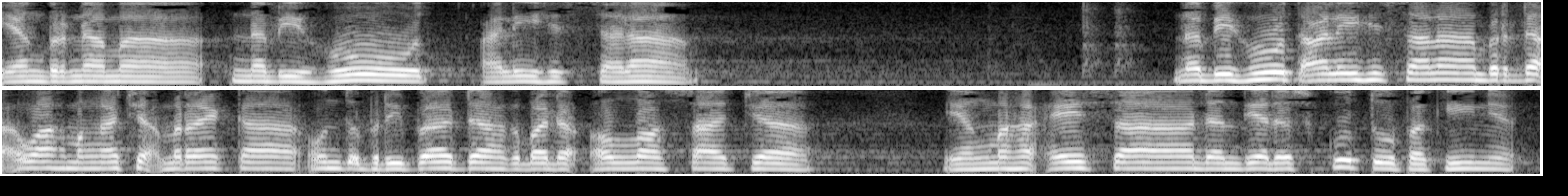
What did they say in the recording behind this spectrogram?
yang bernama Nabi Hud alaihi salam. Nabi Hud alaihi salam berdakwah mengajak mereka untuk beribadah kepada Allah saja yang Maha Esa dan tiada sekutu baginya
